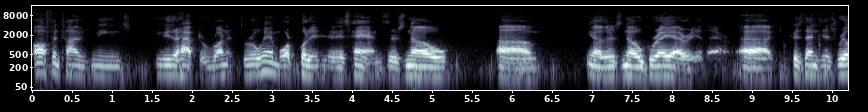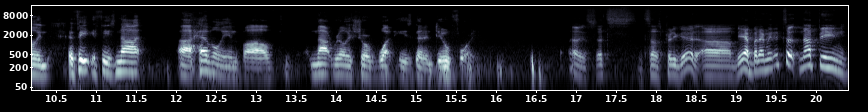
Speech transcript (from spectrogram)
oftentimes means you either have to run it through him or put it in his hands. There's no, um, you know, there's no gray area there because uh, then his really, if he if he's not uh, heavily involved, not really sure what he's going to do for you. Oh, that's that sounds pretty good. Um, yeah, but I mean, it's a, not being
